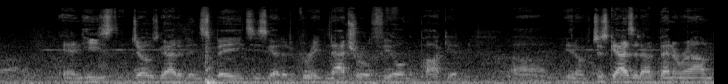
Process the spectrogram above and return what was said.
Uh, and he's Joe's got it in spades. He's got a great natural feel in the pocket. Uh, you know, just guys that I've been around.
